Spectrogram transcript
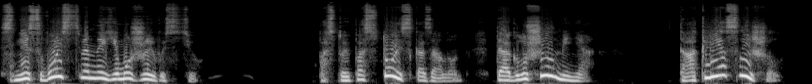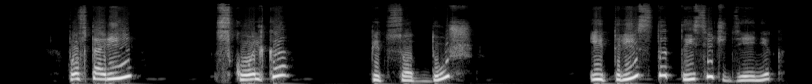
с несвойственной ему живостью. — Постой, постой, — сказал он, — ты оглушил меня. Так ли я слышал? Повтори. Сколько? Пятьсот душ и триста тысяч денег,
